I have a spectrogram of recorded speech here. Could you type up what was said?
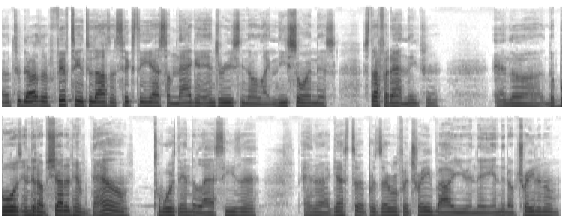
Uh, 2015, 2016, he had some nagging injuries, you know, like knee soreness, stuff of that nature. And uh, the Bulls ended up shutting him down towards the end of last season. And uh, I guess to preserve him for trade value, and they ended up trading him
